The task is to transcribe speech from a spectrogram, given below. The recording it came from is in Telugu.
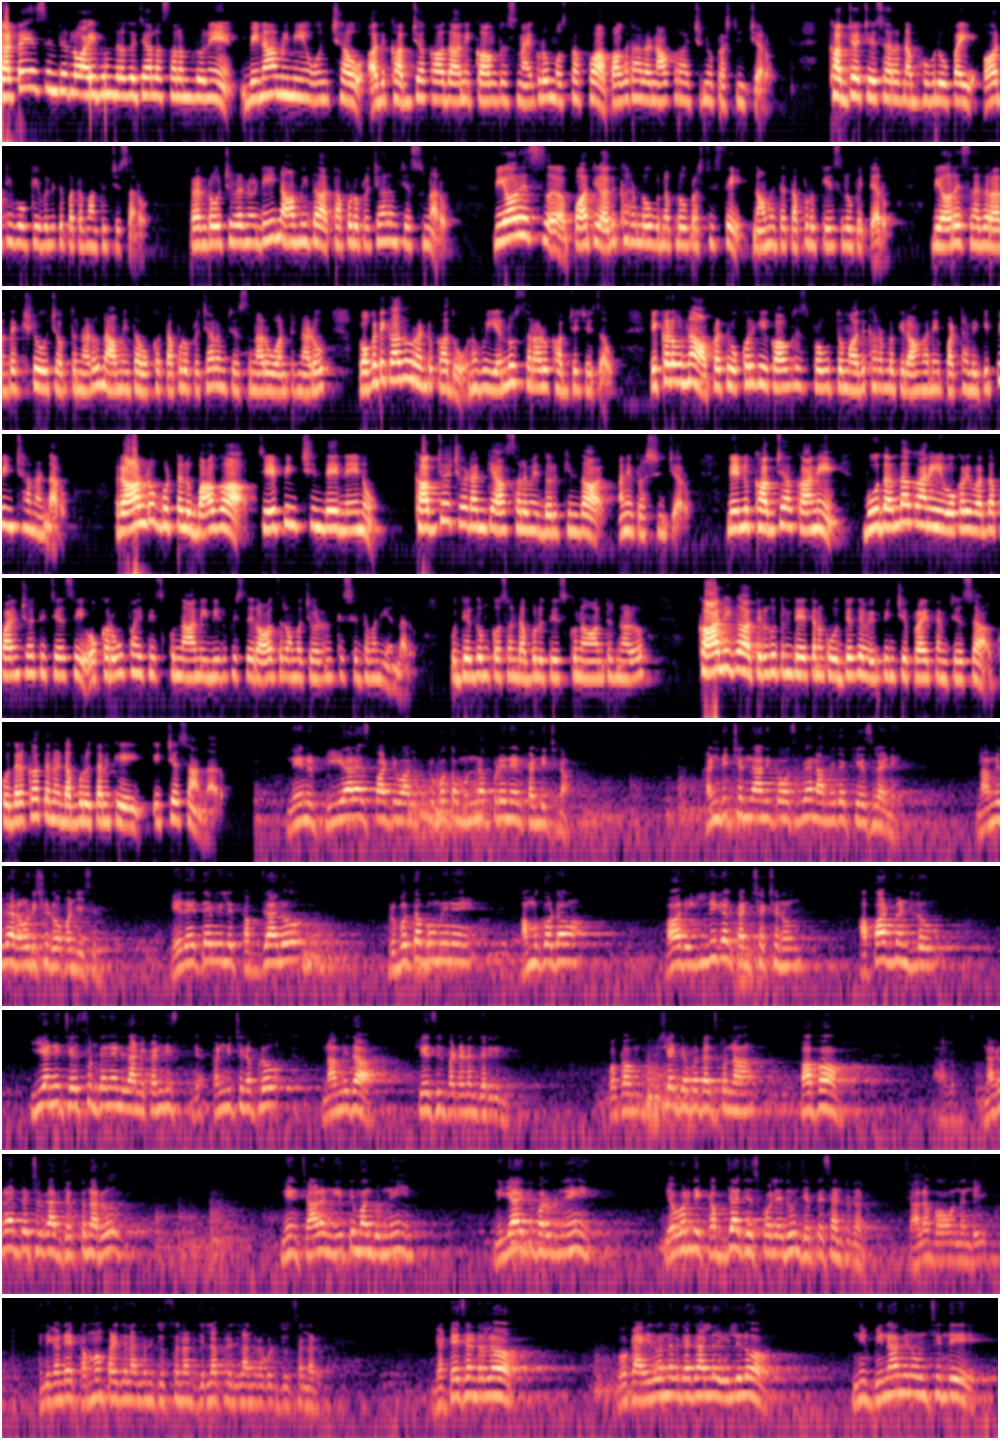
గట్టయ్య సెంటర్లో ఐదు వందల గజాల స్థలంలోనే బినామీని ఉంచావు. అది కబ్జా కాదా అని కాంగ్రెస్ నాయకుడు ముస్తఫా పగడాల నాగరాజును ప్రశ్నించారు. కబ్జా చేశారన్న భూములపై ఆర్టీఓకి వినతి పత్రం అందజేశారు. రెండు రోజుల నుండి నా మీద తప్పుడు ప్రచారం చేస్తున్నారు. బీఆర్ఎస్ పార్టీ అధికారంలో ఉన్నప్పుడు ప్రశ్నిస్తే నా మీద తప్పుడు కేసులు పెట్టారు. బీఆర్ఎస్ నగర్ అధ్యక్షుడు చెబుతున్నాడు నా మీద ఒక తప్పుడు ప్రచారం చేస్తున్నారు అంటున్నాడు. ఒకటి కాదు రెండు కాదు నువ్వు ఎన్నో స్థలాలు కబ్జా చేశావు. ఇక్కడ ఉన్న ప్రతి ఒక్కరికి కాంగ్రెస్ ప్రభుత్వం అధికారంలోకి రాగానే పట్టాలు ఇప్పించానన్నారు. రాళ్ళు గుట్టలు బాగా చేపించిందే నేను. కబ్జా చేయడానికి ఆ స్థలమే దొరికిందా అని ప్రశ్నించారు. నేను కబ్జా కానీ భూదందా కానీ ఒకరి వద్ద పంచాయతీ చేసి ఒక రూపాయి తీసుకున్నా అని నిరూపిస్తే రాజీనామా చేయడానికి సిద్ధమని అన్నారు. ఉద్యోగం కోసం డబ్బులు తీసుకున్నా అంటున్నాడు. ఖాళీగా తిరుగుతుంటే తనకు ఉద్యోగం ఇప్పించే ప్రయత్నం చేశా. కుదరక తన డబ్బులు తనకి ఇచ్చేసా అన్నారు. నేను టీఆర్ఎస్ పార్టీ వాళ్ళ ప్రభుత్వం ఉన్నప్పుడే నేను ఖండించిన. ఖండించిన దానికోసమే నా మీద కేసులు అయినాయి. నా మీద రౌడీ షీట్ ఓపెన్ చేశారు ఏదైతే వీళ్ళు కబ్జాలు ప్రభుత్వ భూమిని అమ్ముకోవడం ఆర్ ఇల్లీగల్ కన్స్ట్రక్షను అపార్ట్మెంట్లు ఇవన్నీ చేస్తుంటే నేను దాన్ని ఖండి ఖండించినప్పుడు నా మీద కేసులు పెట్టడం జరిగింది. ఒక విషయం చెప్పదలుచుకున్న పాపం నగరాధ్యక్షుడు గారు చెప్తున్నారు నేను చాలా నీతిమంతుడిని నిజాయితీపరుడిని ఎవరిని కబ్జా చేసుకోలేదు అని చెప్పేసి అంటున్నారు. చాలా బాగుందండి. ఎందుకంటే ఖమ్మం ప్రజలందరూ చూస్తున్నారు జిల్లా ప్రజలందరూ కూడా చూస్తున్నారు. గట్టే సెంటర్లో ఒక ఐదు వందల గజాల్లో ఇల్లులో నీ బినామీని ఉంచింది.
